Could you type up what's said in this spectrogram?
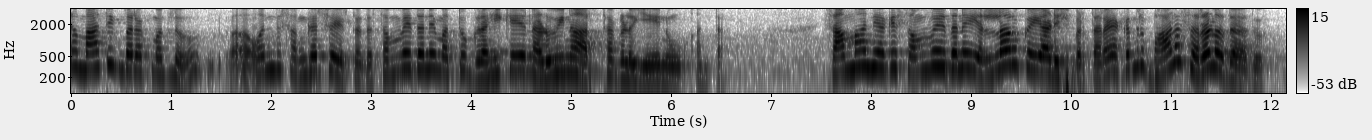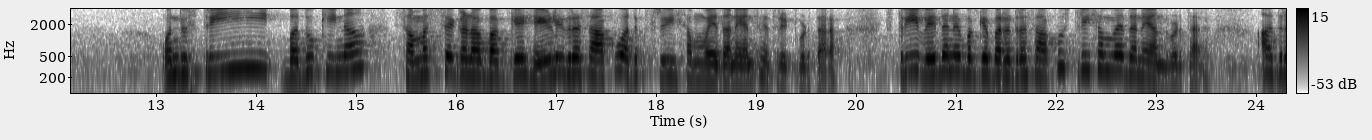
ನಮ್ಮ ಮಾತಿಗೆ ಬರೋಕ್ಕೆ ಮೊದಲು ಒಂದು ಸಂಘರ್ಷ ಇರ್ತದೆ. ಸಂವೇದನೆ ಮತ್ತು ಗ್ರಹಿಕೆಯ ನಡುವಿನ ಅರ್ಥಗಳು ಏನು ಅಂತ. ಸಾಮಾನ್ಯವಾಗಿ ಸಂವೇದನೆ ಎಲ್ಲರೂ ಕೈಯಾಡಿಸಿ ಬರ್ತಾರೆ, ಯಾಕಂದ್ರೆ ಭಾಳ ಸರಳದ ಅದು. ಒಂದು ಸ್ತ್ರೀ ಬದುಕಿನ ಸಮಸ್ಯೆಗಳ ಬಗ್ಗೆ ಹೇಳಿದರೆ ಸಾಕು, ಅದಕ್ಕೆ ಸ್ತ್ರೀ ಸಂವೇದನೆ ಅಂತ ಹೆಸರಿಟ್ಬಿಡ್ತಾರೆ. ಸ್ತ್ರೀ ವೇದನೆ ಬಗ್ಗೆ ಬರೆದ್ರೆ ಸಾಕು, ಸ್ತ್ರೀ ಸಂವೇದನೆ ಅಂದ್ಬಿಡ್ತಾರೆ. ಅದರ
